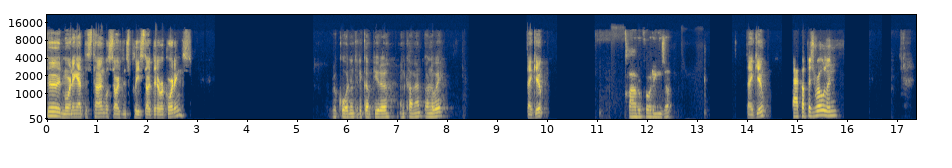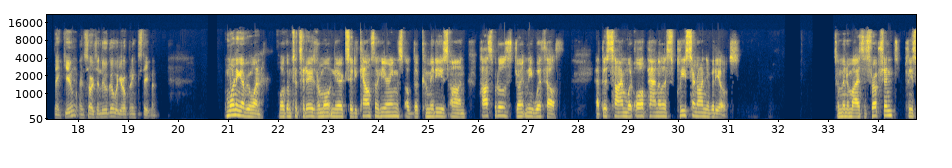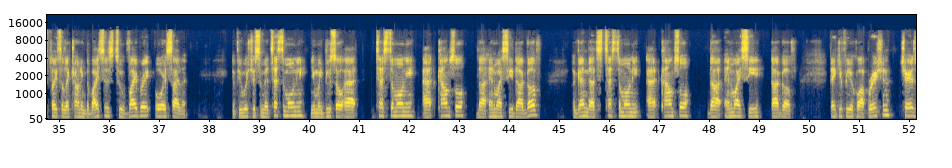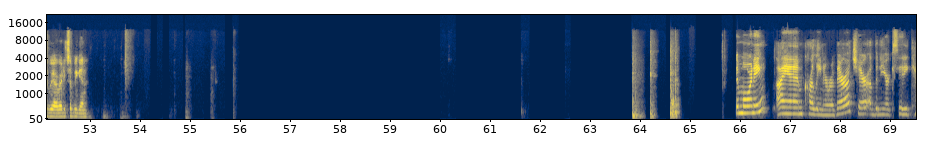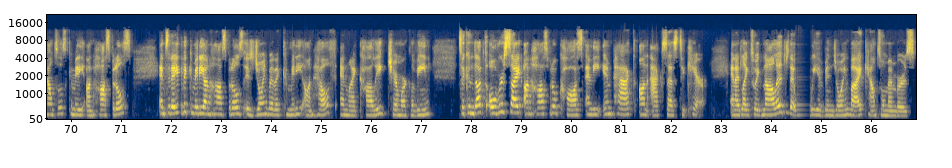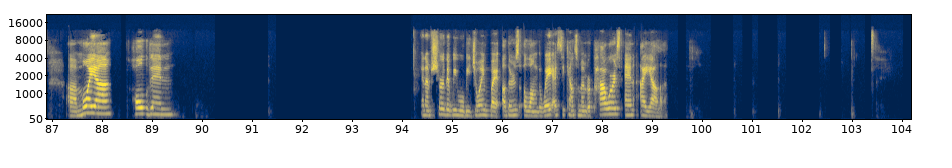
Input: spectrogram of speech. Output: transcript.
Good morning. At this time, will sergeants please start their recordings? Recording to the computer and comment on the way. Thank you. Cloud recording is up. Thank you. Backup is rolling. Thank you. And Sergeant Lugo with your opening statement. Good morning, everyone. Welcome to today's remote New York City Council hearings of the committees on hospitals jointly with health. At this time, would all panelists please turn on your videos? To minimize disruption, please place electronic devices to vibrate or silent. If you wish to submit testimony, you may do so at testimony at council.nyc.gov. Again, that's testimony at council.nyc.gov. Thank you for your cooperation. Chairs, we are ready to begin. Good morning. I am Carlina Rivera, Chair of the New York City Council's Committee on Hospitals. And today, the Committee on Hospitals is joined by the Committee on Health and my colleague, Chair Mark Levine, to conduct oversight on hospital costs and the impact on access to care. And I'd like to acknowledge that we have been joined by Council members uh, Moya, Holden, and I'm sure that we will be joined by others along the way. I see Councilmember Powers and Ayala.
